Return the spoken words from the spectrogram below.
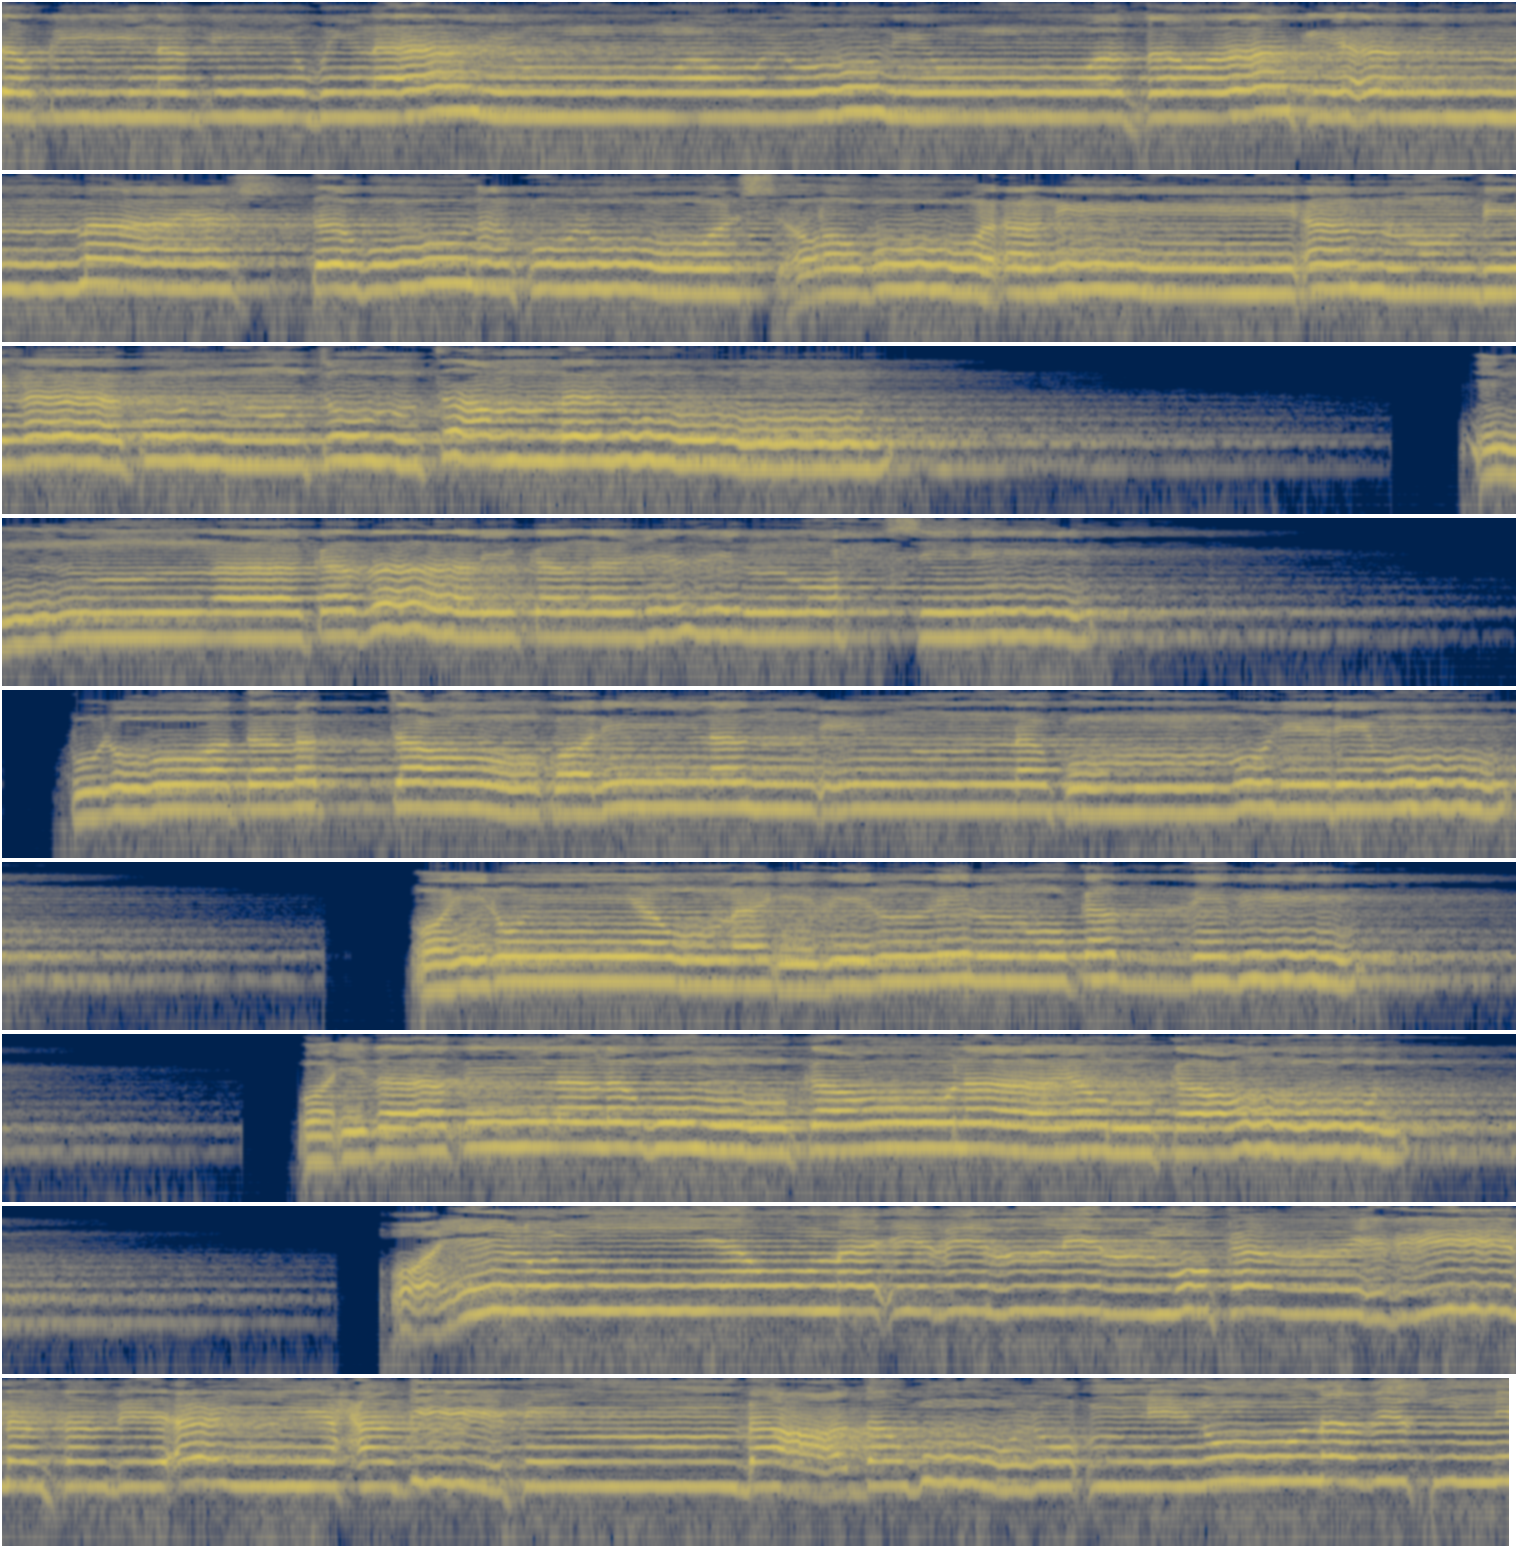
الْمُتَّقِينَ فِي ظِلَالٍ هَنِيئًا بِمَا كُنتُمْ تَعْمَلُونَ. إِنَّا كَذَٰلِكَ نَجْزِي الْمُحْسِنِينَ. كُلُوا وَتَمَتَّعُوا قَلِيلًا إِنَّكُم وَيْلٌ يَوْمَئِذٍ لِّلْمُكَذِّبِينَ. وَإِذَا قِيلَ لَهُمُ ارْكَعُوا لَا يَرْكَعُونَ. وَيْلٌ حَدِيثٍ بَعْدَهُ يُؤْمِنُونَ بِاسْمِ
